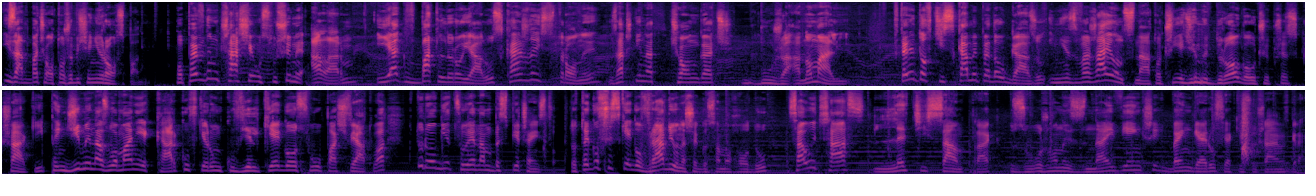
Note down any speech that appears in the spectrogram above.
i zadbać o to, żeby się nie rozpadł. Po pewnym czasie usłyszymy alarm i jak w Battle Royale z każdej strony zacznie nadciągać burza anomalii. Wtedy to wciskamy pedał gazu i nie zważając na to, czy jedziemy drogą, czy przez krzaki, pędzimy na złamanie karku w kierunku wielkiego słupa światła, który obiecuje nam bezpieczeństwo. Do tego wszystkiego w radiu naszego samochodu cały czas leci soundtrack złożony z największych bangerów, jakie słyszałem w grach.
